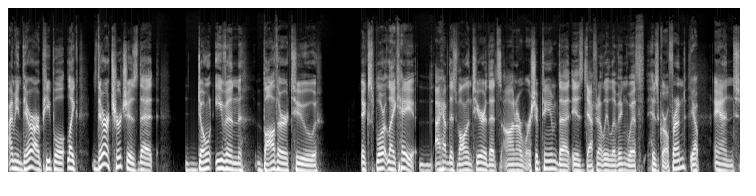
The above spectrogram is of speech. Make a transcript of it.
I mean there are people like there are churches that don't even bother to explore like hey I have this volunteer that's on our worship team that is definitely living with his girlfriend yep. and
